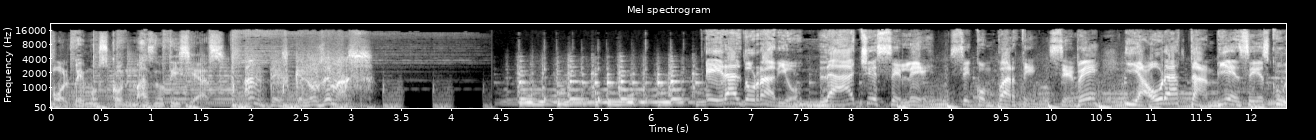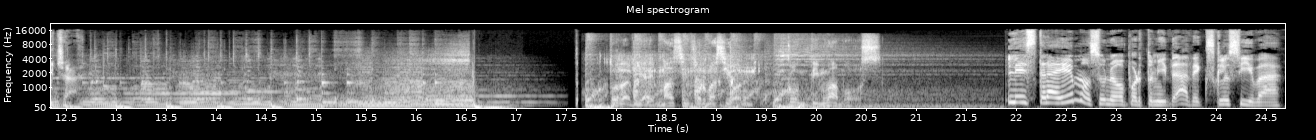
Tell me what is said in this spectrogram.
Volvemos con más noticias. Antes que los demás. Heraldo Radio, la H se lee, se comparte, se ve y ahora también se escucha. Todavía hay más información. Continuamos. Les traemos una oportunidad exclusiva.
